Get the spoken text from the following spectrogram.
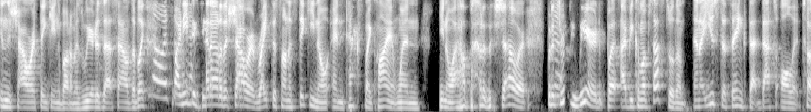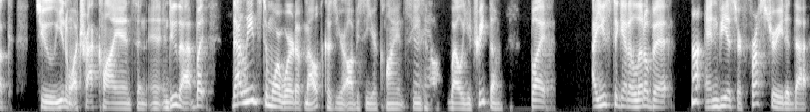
in the shower thinking about them. As weird as that sounds, I'm like, no, it's oh, I need to get out of the shower and write this on a sticky note and text my client when you know I hop out of the shower. But it's really weird. But I become obsessed with them, and I used to think that that's all it took to you know attract clients and and, and do that. But that leads to more word of mouth because you're obviously your client sees how well you treat them. But I used to get a little bit not envious or frustrated that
